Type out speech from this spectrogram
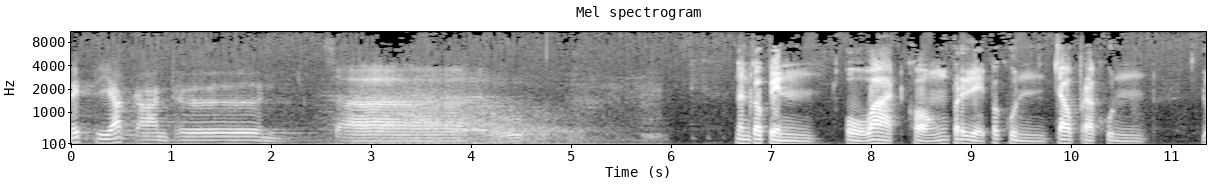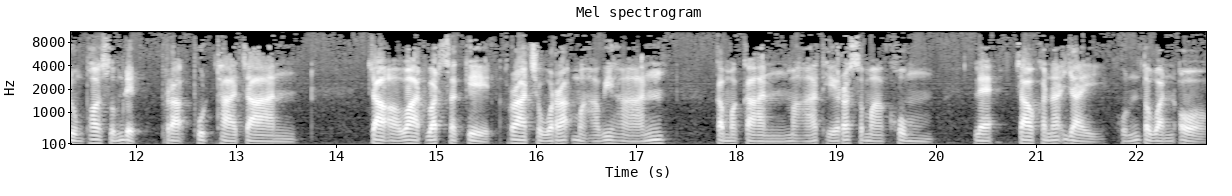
นิตยการเทินสาธุนั่นก็เป็น โอวาทของพระเดชพระคุณเจ้าประคุณหลวงพ่อสมเด็จพระพุทธาจารย์ เจ้าอาวาสวัดสเกตราชวรมหาวิหาร กรรมการมหาเถรสมาคม และเจ้าคณะใหญ่หนตะวันออก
